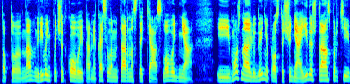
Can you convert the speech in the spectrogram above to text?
Тобто на рівень початковий, там якась елементарна стаття, слово дня. І можна людині просто щодня їдеш в транспорті.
